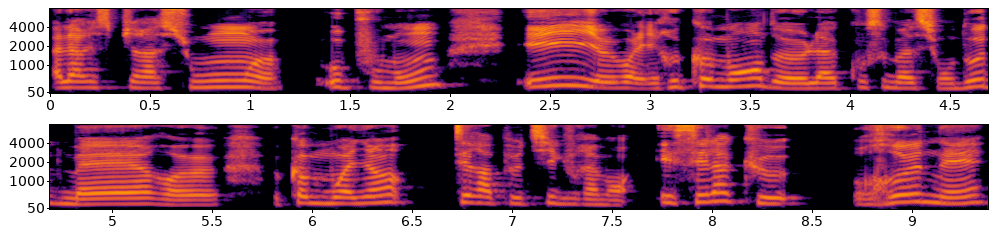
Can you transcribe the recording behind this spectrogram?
à la respiration, aux poumons. Et voilà, il recommande la consommation d'eau de mer comme moyen thérapeutique vraiment. Et c'est là que renaît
